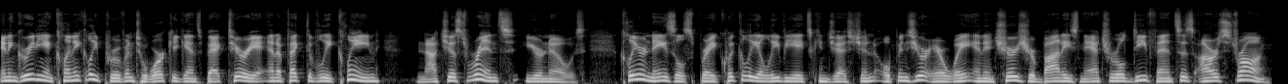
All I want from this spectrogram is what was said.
an ingredient clinically proven to work against bacteria and effectively clean not just rinse your nose. Xlear nasal spray quickly alleviates congestion, opens your airway, and ensures your body's natural defenses are strong.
